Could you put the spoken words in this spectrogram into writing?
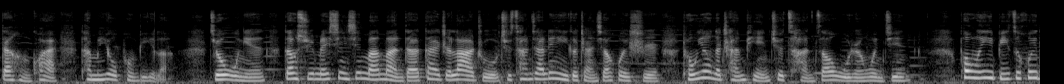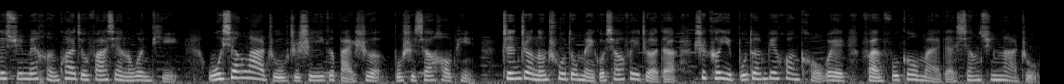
但很快他们又碰壁了。九五年，当徐梅信心满满的带着蜡烛去参加另一个展销会时，同样的产品却惨遭无人问津。碰了一鼻子灰的徐梅很快就发现了问题：无香蜡烛只是一个摆设，不是消耗品。真正能触动美国消费者的是可以不断变换口味、反复购买的香薰蜡烛。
